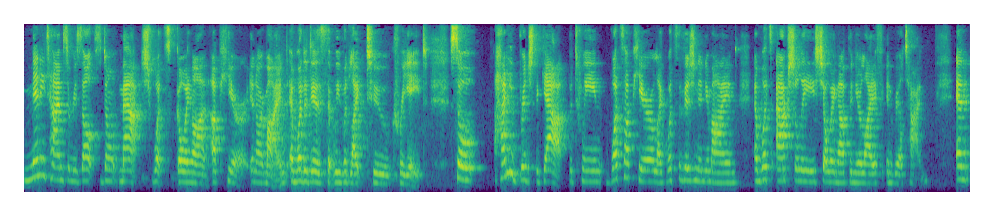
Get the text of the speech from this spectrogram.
many times the results don't match what's going on up here in our mind and what it is that we would like to create. So how do you bridge the gap between what's up here, like what's the vision in your mind, and what's actually showing up in your life in real time? And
